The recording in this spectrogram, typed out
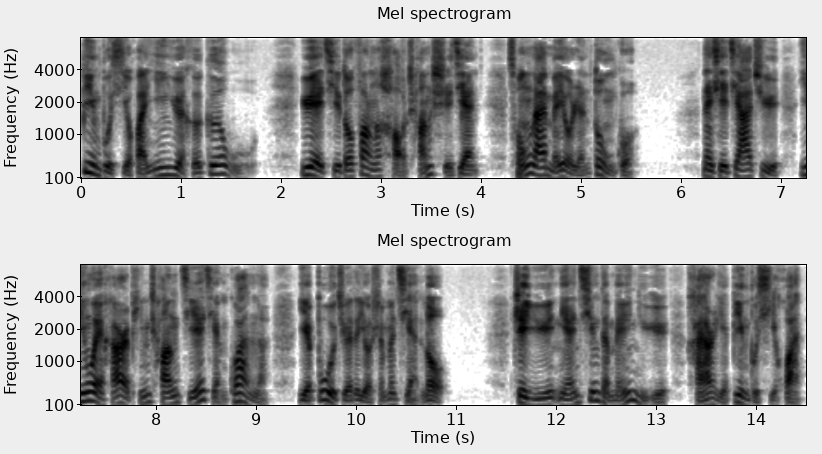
并不喜欢音乐和歌舞，乐器都放了好长时间，从来没有人动过。那些家具，因为孩儿平常节俭惯了，也不觉得有什么简陋。至于年轻的美女，孩儿也并不喜欢。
